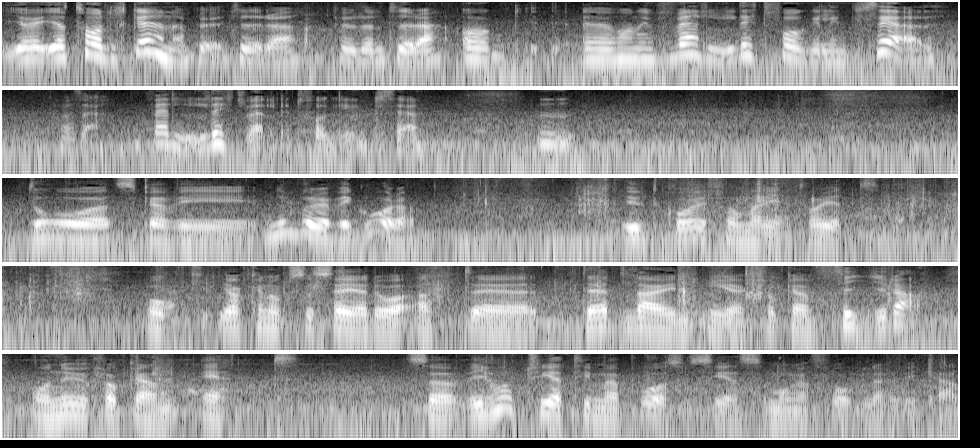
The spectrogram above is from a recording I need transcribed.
jag, jag tolkar henne, Tyra, pudeln Tyra, och eh, hon är väldigt fågelintresserad. Väldigt, väldigt fågelintresserad. Mm. Då ska vi, nu börjar vi gå då. Utgå ifrån Marientorget. Och jag kan också säga då att eh, deadline är klockan fyra och nu är klockan ett. Så vi har tre timmar på oss att se så många fåglar vi kan.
